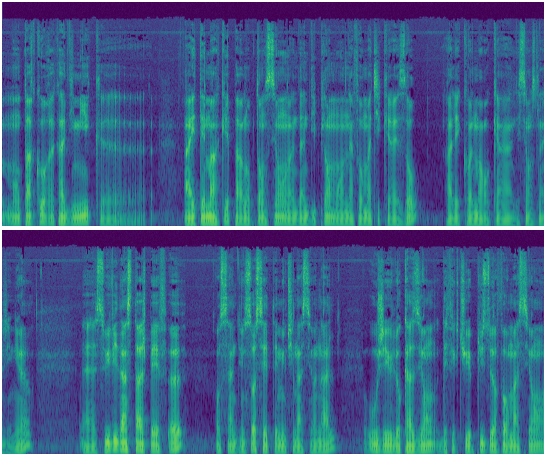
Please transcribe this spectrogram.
mon parcours académique euh, a été marqué par l'obtention d'un diplôme en informatique et réseau à l'école marocaine des sciences de l'ingénieur, euh, suivi d'un stage PFE au sein d'une société multinationale où j'ai eu l'occasion d'effectuer plusieurs formations,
